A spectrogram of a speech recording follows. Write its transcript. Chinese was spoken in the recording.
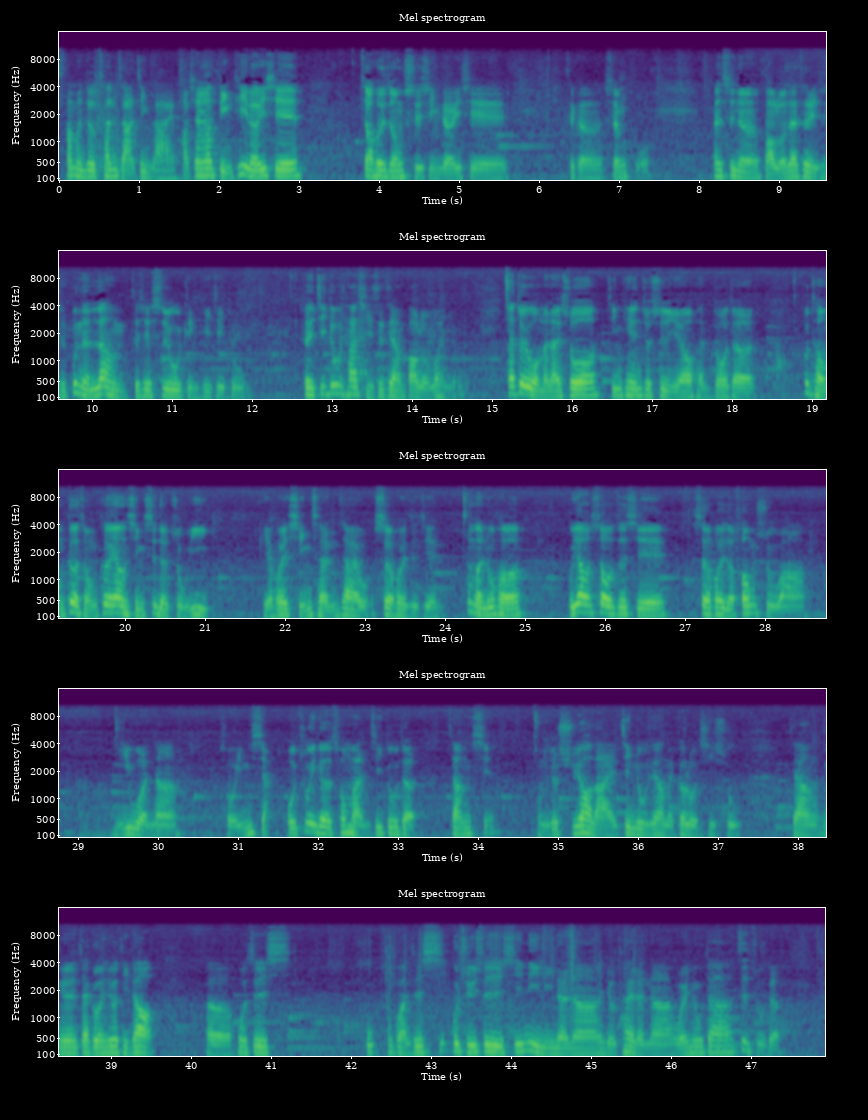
他们就掺杂进来，好像要顶替了一些教会中实行的一些这个生活。但是呢，保罗在这里就是不能让这些事物顶替基督，所以基督他其实是这样包罗万有的。那对于我们来说，今天就是也有很多的不同各种各样形式的主义，也会形成在社会之间。那么如何不要受这些社会的风俗啊、遗文啊所影响，活出一个充满基督的彰显？我们就需要来进入这样的哥罗西书。这样，因为在哥罗西书提到，呃，或是。不，不管是西不拘是希利尼人啊、犹太人啊、为奴的啊、自主的，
